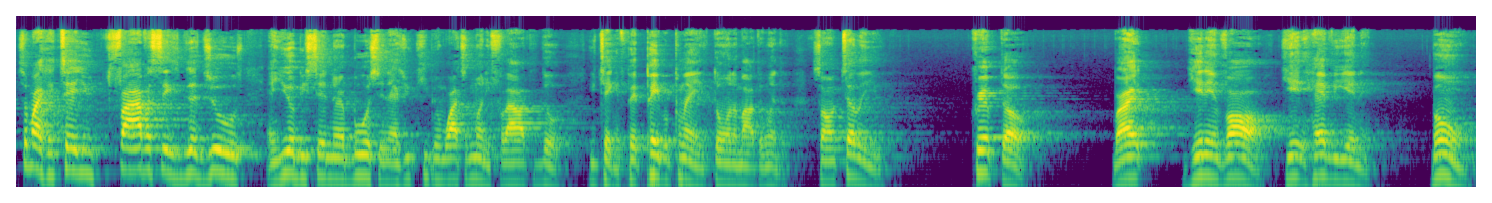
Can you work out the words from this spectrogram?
somebody can tell you five or six good jewels, and you'll be sitting there bullshitting as you keeping watching money fly out the door. You taking paper planes, throwing them out the window. So I'm telling you, crypto, right? Get involved. Get heavy in it. Boom.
